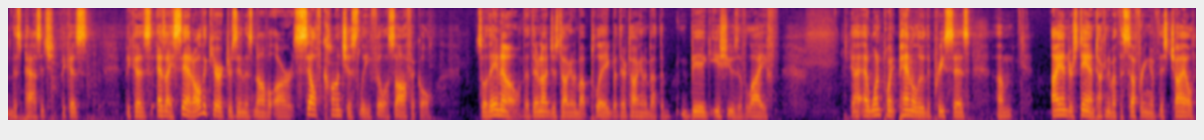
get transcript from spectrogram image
this passage because because as I said, all the characters in this novel are self consciously philosophical. So they know that they're not just talking about plague, but they're talking about the big issues of life. Uh, at one point, Paneloux, the priest, says, um, I understand, talking about the suffering of this child,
